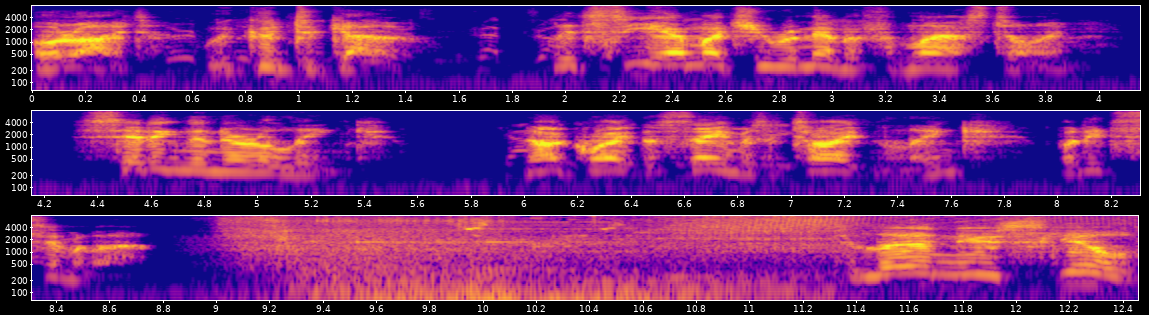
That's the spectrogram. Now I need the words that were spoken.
All right, we're good to go. Let's see how much you remember from last time. Setting the neural link. Not quite the same as a Titan link, but it's similar. To learn new skills,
